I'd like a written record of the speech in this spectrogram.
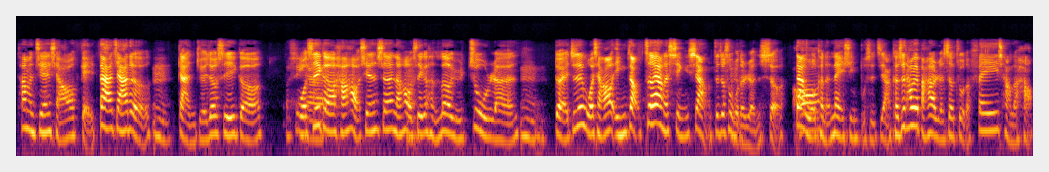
他们今天想要给大家的嗯感觉，就是一个。我是一个好好先生，然后我是一个很乐于助人，嗯，对，就是我想要营造这样的形象，这就是我的人设。但我可能内心不是这样，可是他会把他的人设做得非常的好，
